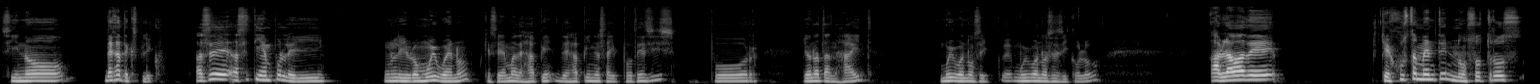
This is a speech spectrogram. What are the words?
Sino, déjate explico. Hace, hace tiempo leí un libro muy bueno que se llama The, The Happiness Hypothesis por Jonathan Haidt. Muy bueno, muy bueno ese psicólogo hablaba de que justamente nosotros,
